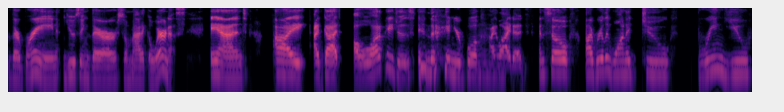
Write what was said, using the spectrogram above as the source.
their brain using their somatic awareness and i i've got a lot of pages in the in your book mm-hmm. highlighted and so i really wanted to bring you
